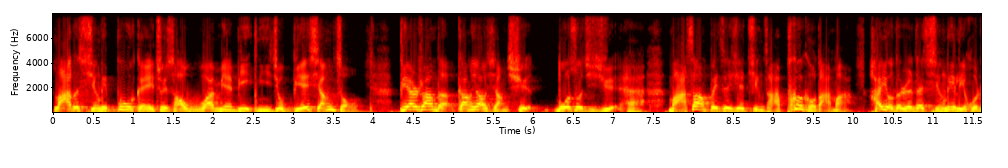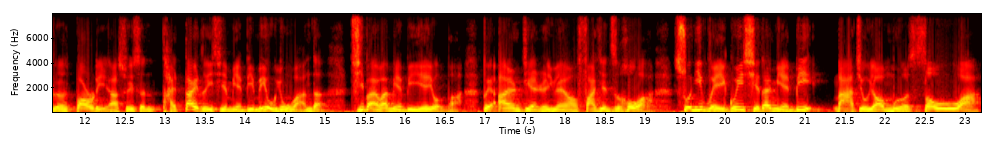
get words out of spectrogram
拉着行李不给最少五万缅币，你就别想走。边上的刚要想去啰嗦几句，哎，马上被这些警察破口大骂。还有的人在行李里或者包里啊，随身还带着一些缅币没有用完的，几百万缅币也有吧。被安检人员啊发现之后啊，说你违规携带缅币。那就要没收啊。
